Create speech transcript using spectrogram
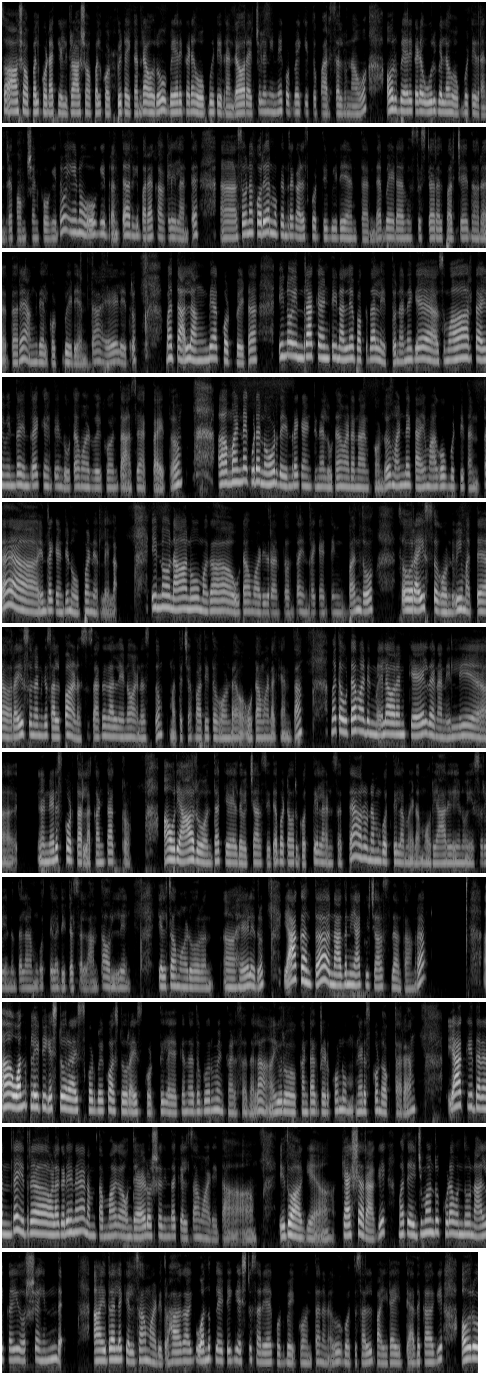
ಸೊ ಆ ಶಾಪಲ್ಲಿ ಕೊಡಕ್ಕೆ ಹೇಳಿದ್ರು ಆ ಶಾಪಲ್ಲಿ ಕೊಟ್ಬಿಟ್ಟು ಯಾಕಂದರೆ ಅವರು ಬೇರೆ ಕಡೆ ಹೋಗ್ಬಿಟ್ಟಿದ್ರಂದ್ರೆ, ಅವ್ರು ಆ್ಯಕ್ಚುಲಿ ನಿನ್ನೆ ಕೊಡಬೇಕಿತ್ತು ಪಾರ್ಸಲ್ಲು ನಾವು, ಅವ್ರು ಬೇರೆ ಕಡೆ ಊರಿಗೆಲ್ಲ ಹೋಗ್ಬಿಟ್ಟಿದ್ರಂದ್ರೆ ಫಂಕ್ಷನ್ಗೆ ಹೋಗಿದ್ರು ಏನೋ ಹೋಗಿದ್ರಂತೆ, ಅವ್ರಿಗೆ ಬರೋಕ್ಕಾಗಲಿಲ್ಲಂತೆ ಸೊ ನಾ ಕೊರಿಯರ್ ಮುಖಾಂತರ ಕಳಿಸ್ಕೊಡ್ತೀವಿ ಬಿಡಿ ಅಂತಂದೆ. ಬೇಡ ಸಿಸ್ಟರ್ ಅಲ್ಲಿ ಪರಿಚಯ ಇದ್ದಾರೆ ಅಂಗಡಿಯಲ್ಲಿ ಕೊಟ್ಬಿಡಿ ಅಂತ ಹೇಳಿದರು. ಮತ್ತು ಅಲ್ಲಿ ಅಂಗಡಿಯಾಗಿ ಕೊಟ್ಬಿಟ್ಟ. ಇನ್ನು ಇಂದಿರಾ ಕ್ಯಾಂಟೀನ್ ಅಲ್ಲೇ ಪಕ್ಕದಲ್ಲಿತ್ತು ನನಗೆ ಸುಮಾರು ಟೈಮಿಂದ ಇಂದಿರಾ ಕ್ಯಾಂಟೀನ್ ಊಟ ಮಾಡಬೇಕು ಅಂತ ಆಸೆ ಆಗ್ತಾಯಿತ್ತು ಮೊನ್ನೆ ಕೂಡ ನೋಡಿದೆ ಇಂದಿರಾ ಕ್ಯಾಂಟೀನಲ್ಲಿ ಊಟ ಮಾಡೋಣ ಅಂದ್ಕೊಂಡು ಮೊನ್ನೆ ಟೈಮ್ ಆಗೋಗ್ಬಿಟ್ಟಿತ್ತಂತೆ. ಇಂದಿರಾ ಕ್ಯಾಂಟೀನ್ ಓಪನ್ ಇರಲಿಲ್ಲ. ಇನ್ನು ನಾನು ಮಗ ಊಟ ಮಾಡಿದ್ರಂತ ಅಂತ ಇಂದ್ರ ಕ್ಯಾಂಟೀನ್‌ಗೆ ಬಂದು ಸೊ ರೈಸ್ ತಗೊಂಡ್ವಿ. ಮತ್ತೆ ರೈಸು ನನಗೆ ಸ್ವಲ್ಪ ಅನಿಸ್ತು ಸಾಕಾಗಲ್ಲೇನೋ ಅನಿಸ್ತು ಮತ್ತೆ ಚಪಾತಿ ತಗೊಂಡೆ ಊಟ ಮಾಡೋಕ್ಕೆ ಅಂತ. ಮತ್ತೆ ಊಟ ಮಾಡಿದ ಮೇಲೆ ಅವರನ್ನು ಕೇಳಿದೆ ನಾನು ಇಲ್ಲಿ ನಡೆಸ್ಕೊಡ್ತಾರಲ್ಲ ಕಂಟಾಕ್ಟ್ರು ಅವ್ರು ಯಾರು ಅಂತ ಕೇಳಿದೆ ವಿಚಾರಿಸಿದೆ, ಬಟ್ ಅವ್ರಿಗೆ ಗೊತ್ತಿಲ್ಲ ಅನ್ಸುತ್ತೆ. ಅವರು ನಮ್ಗೆ ಗೊತ್ತಿಲ್ಲ ಮೇಡಮ್ ಅವ್ರು ಯಾರು, ಏನು, ಹೆಸರು ಏನು ಅಂತೆಲ್ಲ ನಮ್ಗೆ ಗೊತ್ತಿಲ್ಲ ಡೀಟೇಲ್ಸ್ ಎಲ್ಲ ಅಂತ ಅಲ್ಲಿ ಕೆಲಸ ಮಾಡೋರು ಅಂತ ಹೇಳಿದರು. ಯಾಕಂತ ನಾ ಅದನ್ನು ಯಾಕೆ ವಿಚಾರಿಸಿದೆ ಅಂತ ಅಂದ್ರೆ ಒಂದು ಪ್ಲೇಟಿಗೆ ಎಷ್ಟು ರೈಸ್ ಕೊಡಬೇಕು ಅಷ್ಟು ರೈಸ್ ಕೊಡ್ತಿಲ್ಲ. ಯಾಕೆಂದರೆ ಅದು ಗೌರ್ಮೆಂಟ್ ಕಳ್ಸೋದಲ್ಲ, ಇವರು ಕಂಟ್ಯಾಕ್ಟ್ ಹಿಡ್ಕೊಂಡು ನಡೆಸ್ಕೊಂಡು ಹೋಗ್ತಾರೆ. ಅಂದರೆ ಇದರ ಒಳಗಡೆನೆ ನಮ್ಮ ತಮ್ಮಗ ಒಂದೆರಡು ವರ್ಷದಿಂದ ಕೆಲಸ ಮಾಡಿದ್ದ ಇದು ಆಗಿ, ಕ್ಯಾಶರ್ ಆಗಿ, ಮತ್ತೆ ಯಜಮಾನ್ರು ಕೂಡ ಒಂದು ನಾಲ್ಕೈದು ವರ್ಷ ಹಿಂದೆ ಇದರಲ್ಲೇ ಕೆಲಸ ಮಾಡಿದ್ರು. ಹಾಗಾಗಿ ಒಂದು ಪ್ಲೇಟಿಗೆ ಎಷ್ಟು ಸರಿಯಾಗಿ ಕೊಡಬೇಕು ಅಂತ ನನಗೂ ಗೊತ್ತು. ಸ್ವಲ್ಪ ಐಡಿಯಾ ಇದೆ ಅದಕ್ಕಾಗಿ ಅವರು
